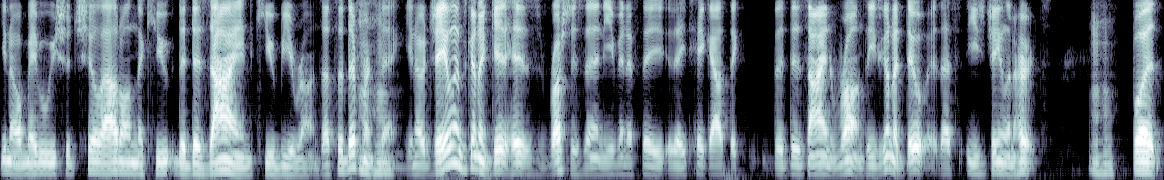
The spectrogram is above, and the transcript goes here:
you know, maybe we should chill out on the Q, the designed QB runs. That's a different mm-hmm. thing. You know, Jalen's gonna get his rushes in, even if they they take out the the design runs. He's gonna do it. That's he's Jalen Hurts. Mm-hmm. But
